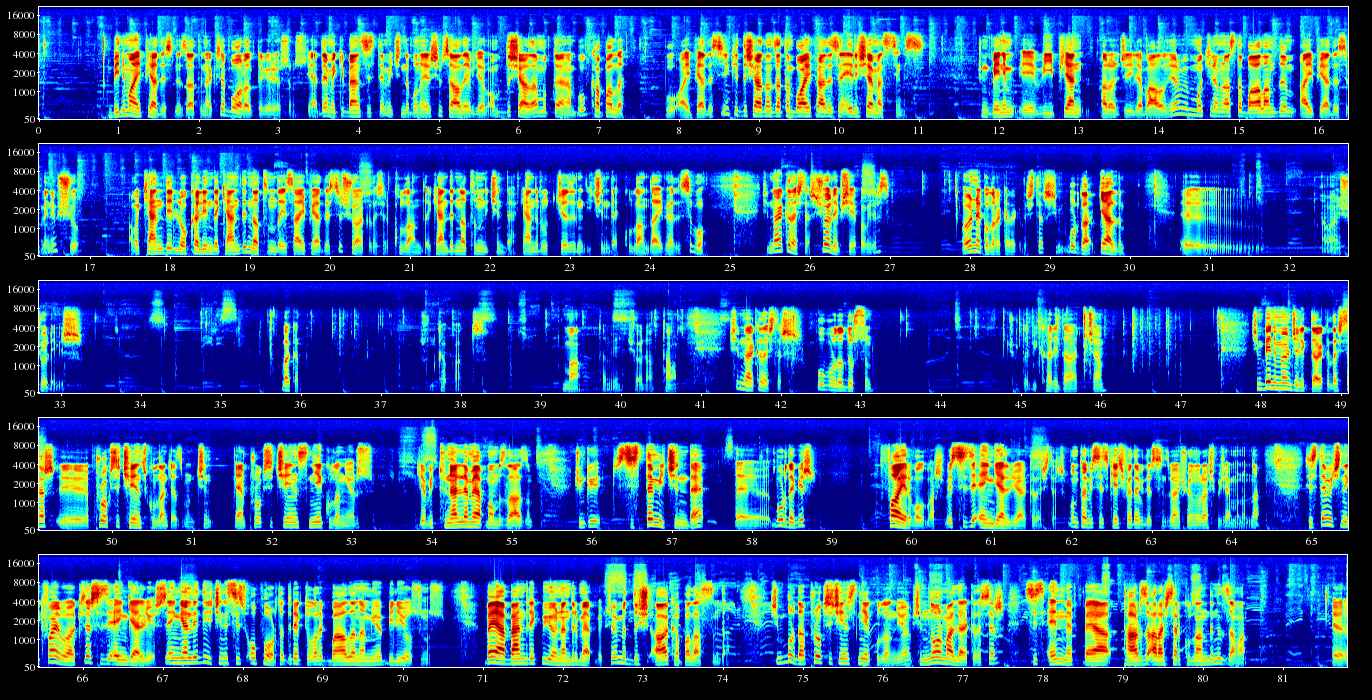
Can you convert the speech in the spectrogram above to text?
Benim IP adresimi zaten arkadaşlar bu aralıkta görüyorsunuz. Yani demek ki ben sistem içinde buna erişim sağlayabiliyorum ama dışarıdan muhtemelen bu kapalı bu IP adresi ki dışarıdan zaten bu IP adresine erişemezsiniz. Çünkü benim e, VPN aracıyla bağlanıyorum ve bu makinemin aslında bağlandığım IP adresi benim şu. Ama kendi lokalinde, kendi NAT'ındaysa IP adresi şu arkadaşlar kullandığı. Kendi NAT'ının içinde, kendi root cihazının içinde kullandığı IP adresi bu. Şimdi arkadaşlar şöyle bir şey yapabiliriz. Örnek olarak arkadaşlar şimdi burada geldim. Ee, hemen şöyle bir bakın şunu kapat ma tabii şöyle at tamam şimdi arkadaşlar bu burada dursun şurada bir kali daha açacağım şimdi benim öncelikle arkadaşlar e, proxy chains kullanacağız bunun için yani proxy chains niye kullanıyoruz ya bir tünelleme yapmamız lazım çünkü sistem içinde e, burada bir firewall var ve sizi engelliyor arkadaşlar. Bunu tabii siz keşfedebilirsiniz. Ben şu an uğraşmayacağım bununla. Sistem içindeki firewall arkadaşlar sizi engelliyor. Sizi engellediği için de siz o porta direkt olarak bağlanamıyor biliyorsunuz. Veya ben direkt bir yönlendirme yapmak istiyorum ve dış ağa kapalı aslında. Şimdi burada proxy chains niye kullanılıyor? Şimdi normalde arkadaşlar siz Nmap veya tarzı araçlar kullandığınız zaman eee,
